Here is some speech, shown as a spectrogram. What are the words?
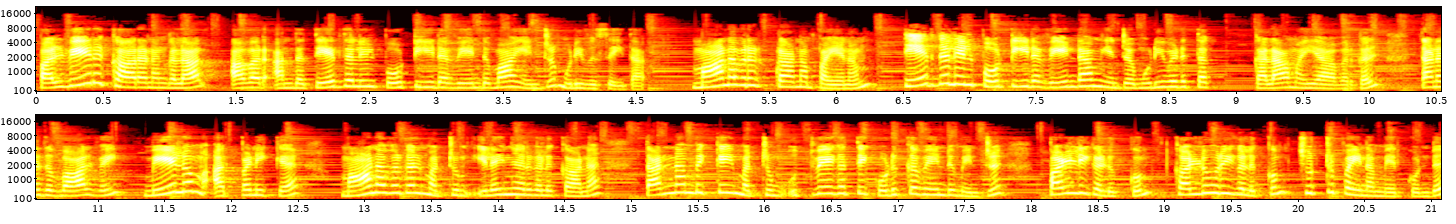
பல்வேறு காரணங்களால் அவர் அந்த தேர்தலில் போட்டியிட வேண்டுமா என்று முடிவு செய்தார். மாணவருக்கான பயணம் தேர்தலில் போட்டியிட வேண்டாம் என்ற முடிவெடுத்த கலாம் ஐயா அவர்கள் தனது வாழ்வை மேலும் அர்ப்பணிக்க மாணவர்கள் மற்றும் இளைஞர்களுக்கான தன்னம்பிக்கை மற்றும் உத்வேகத்தை கொடுக்க வேண்டும் என்று பள்ளிகளுக்கும் கல்லூரிகளுக்கும் சுற்றுப்பயணம் மேற்கொண்டு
